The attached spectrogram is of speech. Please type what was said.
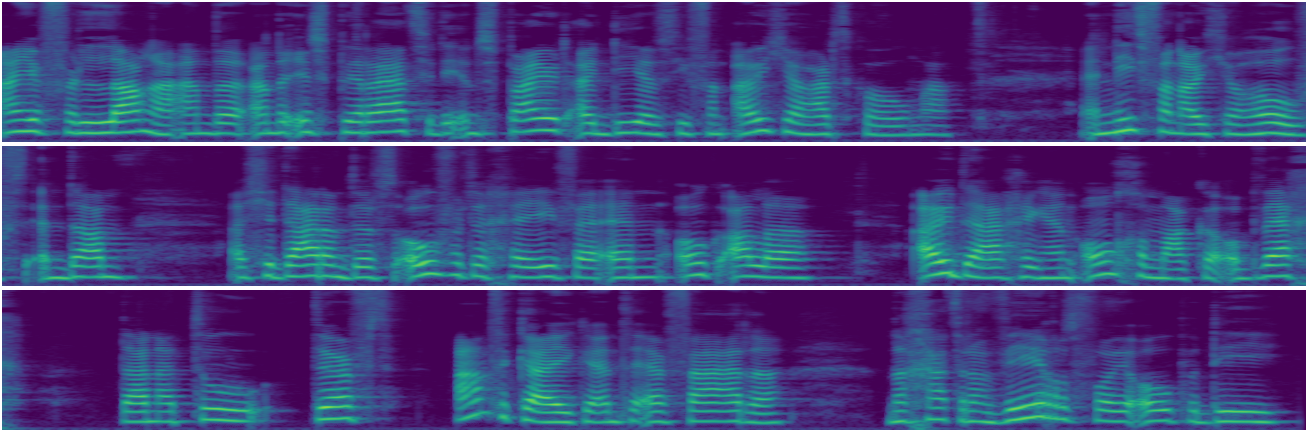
aan je verlangen, aan de, aan de inspiratie, de inspired ideas die vanuit je hart komen. En niet vanuit je hoofd. En dan als je daarom durft over te geven en ook alle uitdagingen en ongemakken op weg daar naartoe durft aan te kijken en te ervaren, dan gaat er een wereld voor je open die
